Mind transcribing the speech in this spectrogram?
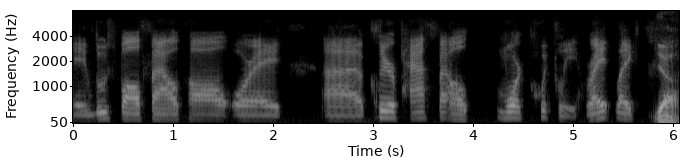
a loose ball foul call or a uh, clear pass foul more quickly, right? Like, yeah,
